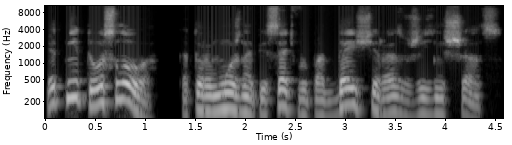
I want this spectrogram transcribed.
это не то слово, которым можно описать выпадающий раз в жизни шанс.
